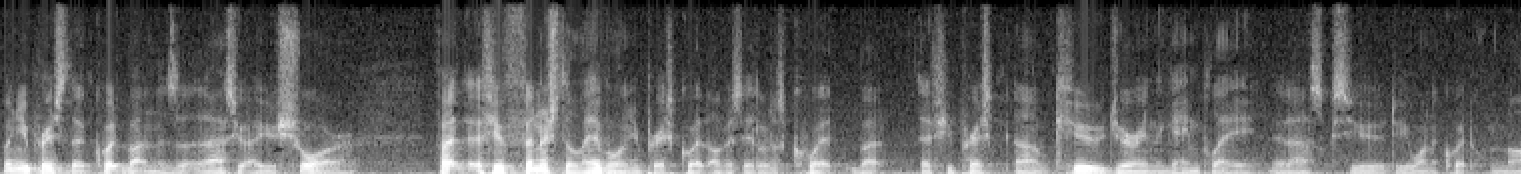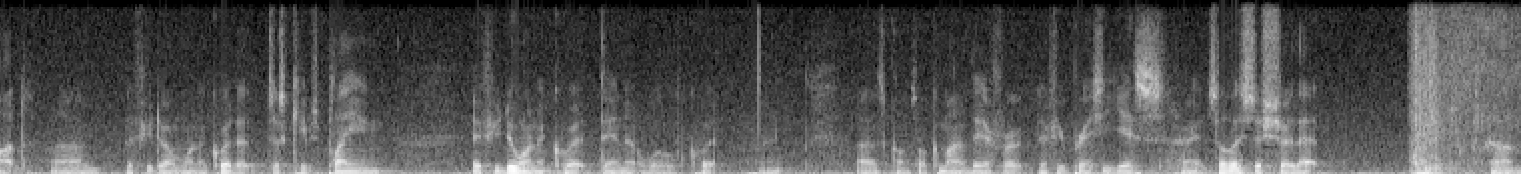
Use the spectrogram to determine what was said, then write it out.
When you press the quit button it asks you are you sure if, you've finished the level and you press quit, obviously it'll just quit. But if you press um, Q during the gameplay, it asks you, do you want to quit or not? Um, if you don't want to quit, it just keeps playing. If you do want to quit, then it will quit. Right? Uh, there's console command there for if you press yes. Right. So let's just show that. Um,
